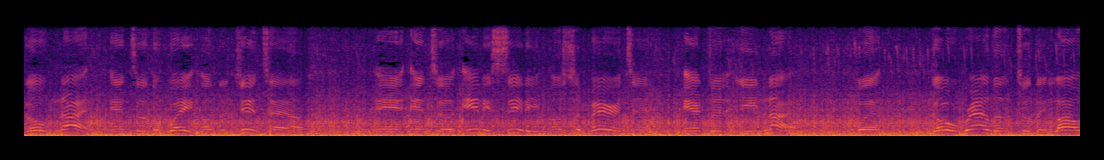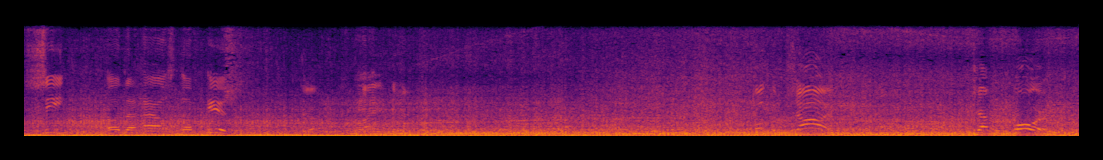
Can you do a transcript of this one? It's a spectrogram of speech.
Go not into the way of the Gentiles, and into any city of Samaritan enter ye not, but go rather to the lost sheep of the house of Israel. Book of John, chapter 4,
